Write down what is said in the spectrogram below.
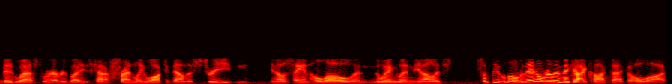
Midwest, where everybody's kind of friendly, walking down the street and you know saying hello. And New England, you know, it's some people don't they don't really make eye contact a whole lot.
